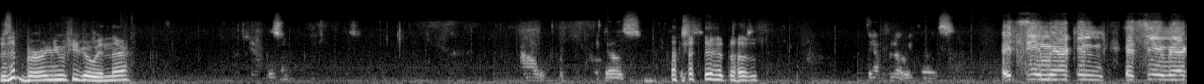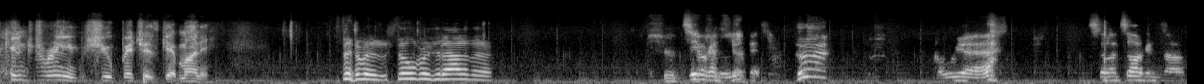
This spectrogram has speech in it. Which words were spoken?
Does it burn you if you go in there? Doesn't- Ow. It does. yeah, it does. Definitely does. It's the American. It's the American dream. Shoot bitches, get money. Silver, Silver, get out of there. Shoot. See if I can shoot, leap it. Oh yeah. So I'm talking about.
